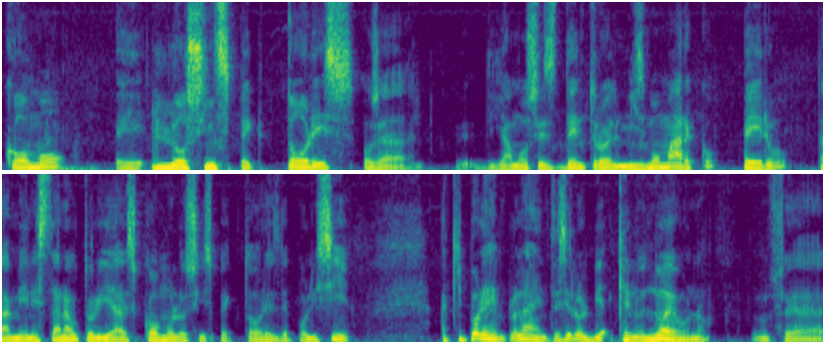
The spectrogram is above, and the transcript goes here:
como eh, los inspectores, o sea, digamos es dentro del mismo marco, pero también están autoridades como los inspectores de policía. Aquí, por ejemplo, la gente se le olvida, que no es nuevo, ¿no? O sea,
